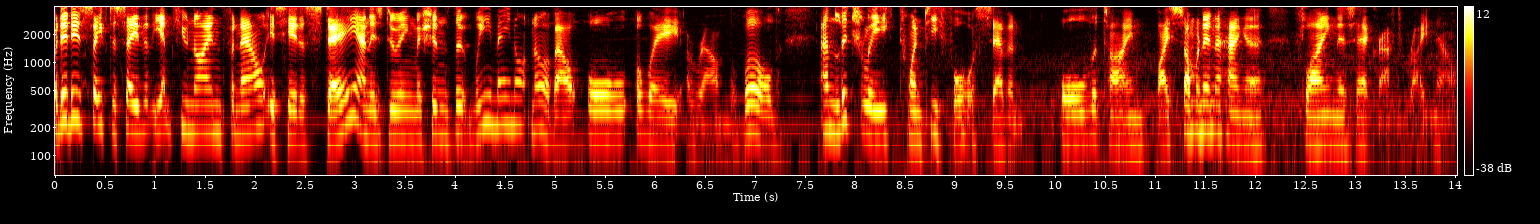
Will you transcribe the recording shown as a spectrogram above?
But it is safe to say that the MQ-9 for now is here to stay and is doing missions that we may not know about all the way around the world, and literally 24-7, all the time, by someone in a hangar flying this aircraft right now.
